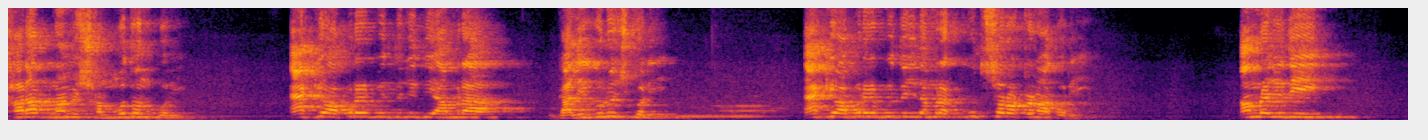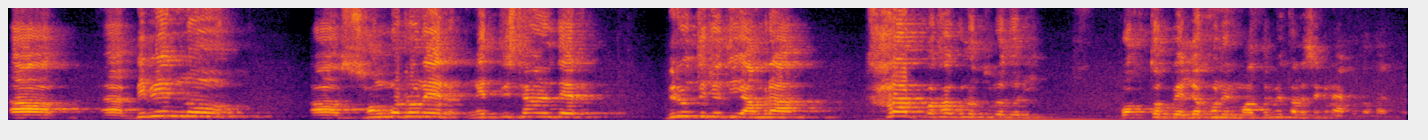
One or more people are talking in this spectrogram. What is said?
খারাপ নামে সম্বোধন করি, একে অপরের বিরুদ্ধে যদি আমরা গালিগুলুজ করি, একে অপরের বিরুদ্ধে যদি আমরা কুৎসা রটনা করি, আমরা যদি বিভিন্ন সংগঠনের নেতৃস্থানীয়দের বিরুদ্ধে যদি আমরা খারাপ কথাগুলো তুলে ধরি বক্তব্যে লেখনের মাধ্যমে, তাহলে সেখানে একতা থাকবে।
